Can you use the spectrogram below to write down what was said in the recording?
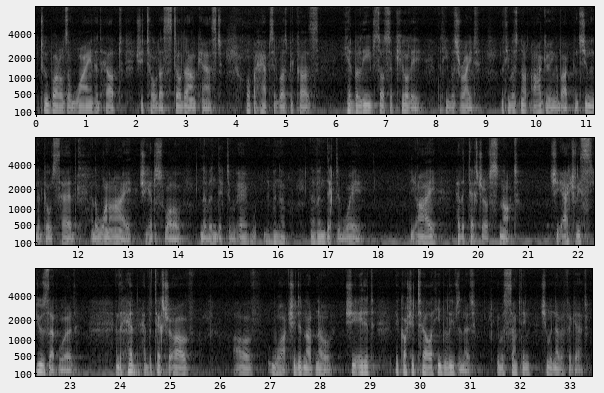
The two bottles of wine had helped, she told us, still downcast, or perhaps it was because he had believed so securely that he was right, that he was not arguing about consuming the goat's head and the one eye she had to swallow in a vindictive, eh, in a, in a vindictive way. The eye had the texture of snot. She actually used that word. And the head had the texture of of what she did not know. She ate it because she tell he believes in it. It was something she would never forget.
